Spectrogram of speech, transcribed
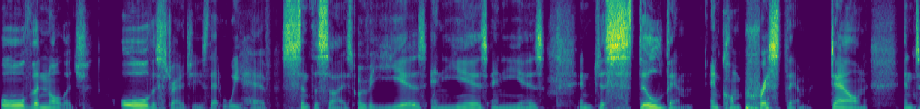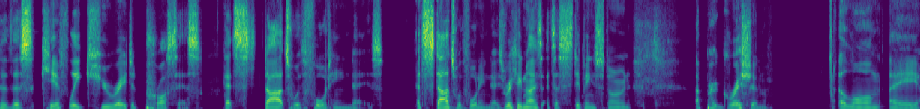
all the knowledge, all the strategies that we have synthesized over years and years and years and distilled them and compressed them down into this carefully curated process that starts with 14 days. It starts with 14 days. Recognize it's a stepping stone, a progression along a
